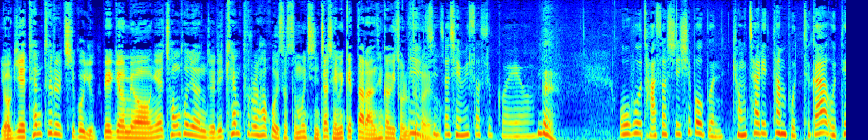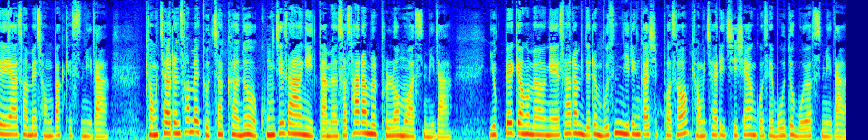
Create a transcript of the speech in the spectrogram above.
여기에 텐트를 치고 600여 명의 청소년들이 캠프를 하고 있었으면 진짜 재밌겠다라는 생각이 절로 네, 들어요. 진짜 재밌었을 거예요. 네. 오후 5시 15분 경찰이 탄 보트가 우테야 섬에 정박했습니다. 경찰은 섬에 도착한 후 공지사항이 있다면서 사람을 불러 모았습니다. 600여 명의 사람들은 무슨 일인가 싶어서 경찰이 지시한 곳에 모두 모였습니다.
